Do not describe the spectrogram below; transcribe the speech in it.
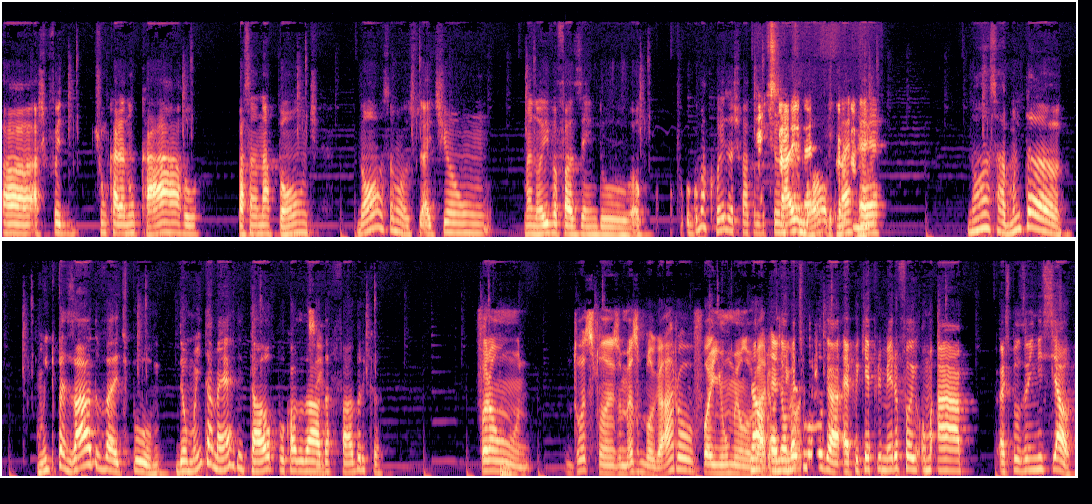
ah, acho que foi, tinha um cara no carro, passando na ponte. Nossa, moço, aí tinha um, uma noiva fazendo al- alguma coisa, acho que ela tava tirando ensaio, né, foto, do casamento. É. Nossa, muita. Muito pesado, velho. Tipo, deu muita merda e tal por causa da, Sim. da fábrica. Foram duas explosões no mesmo lugar ou foi em uma em um Não, lugar e é no mesmo lugar. É porque primeiro foi uma- a, a explosão inicial.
